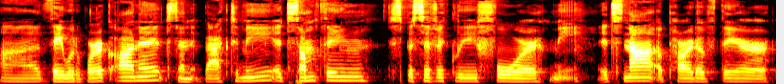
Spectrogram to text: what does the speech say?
Uh, they would work on it, send it back to me. It's something specifically for me. It's not a part of their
